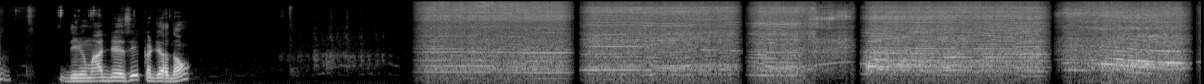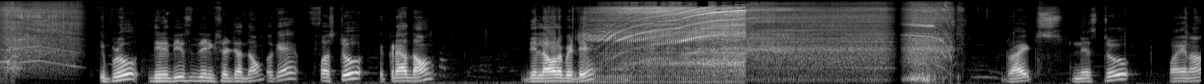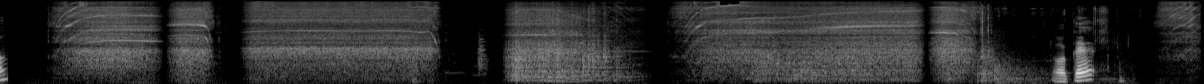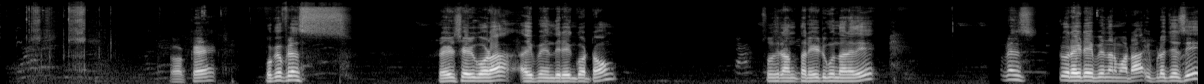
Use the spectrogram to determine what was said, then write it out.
దీనికి మార్జిన్ చేసి కట్ చేద్దాం. ఇప్పుడు దీన్ని తీసి దీనికి సెట్ చేద్దాం. ఓకే? ఫస్ట్ ఇక్కడ వేద్దాం. దీని లెవెల్ పెట్టి. రైట్ నెక్స్ట్ పైన. Okay? Okay? Okay friends right side కూడా అయిపోయింది రేగు కొట్టం చూసి అంత నీట్గా ఉంది అనేది. ఫ్రెండ్స్ టూ రైట్ అయిపోయింది అనమాట ఇప్పుడు వచ్చేసి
